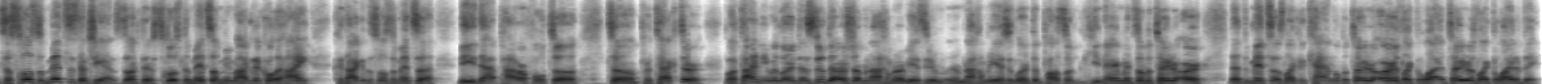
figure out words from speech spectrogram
It's a schus of mitzvahs that she has. Doctor, schus the mitzvah. Mima hagna kol hi. Could the schus of mitzvah be that powerful to to protect her? Tiny, we learned that Zudar Rav Menachem Rabbi Yesi Menachem Yesi learned the pasuk Kinei mitzvah of Torah or that the mitzvah is like a candle, the Torah or is like the light. Torah is like the light of day.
